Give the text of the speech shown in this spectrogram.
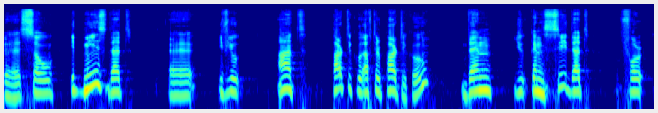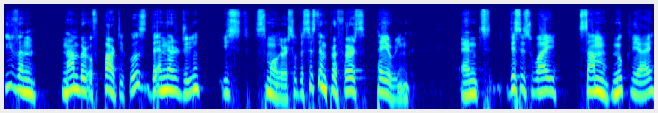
Uh, so it means that uh, if you add particle after particle, then you can see that for even number of particles, the energy is smaller. So the system prefers pairing. And this is why some nuclei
